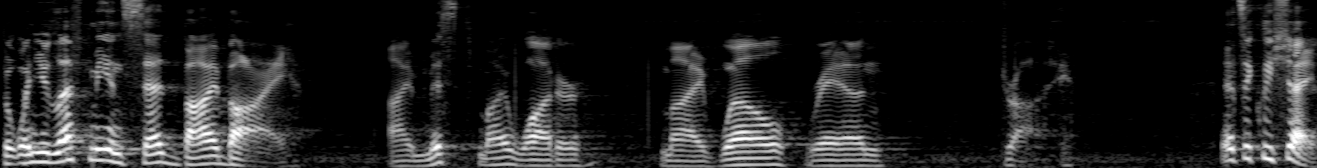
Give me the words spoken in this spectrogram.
But when you left me and said bye bye, I missed my water, my well ran dry. it's a cliche.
